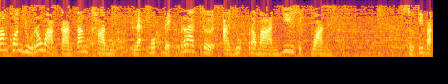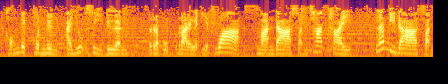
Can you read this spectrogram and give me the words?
บางคนอยู่ระหว่างการตั้งครรภ์และพบเด็กแรกเกิดอายุประมาณ 20 วัน สุติบัตรของเด็กคนหนึ่งอายุ 4 เดือน ระบุรายละเอียดว่า มารดาสัญชาติไทย และบิดาสัญ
